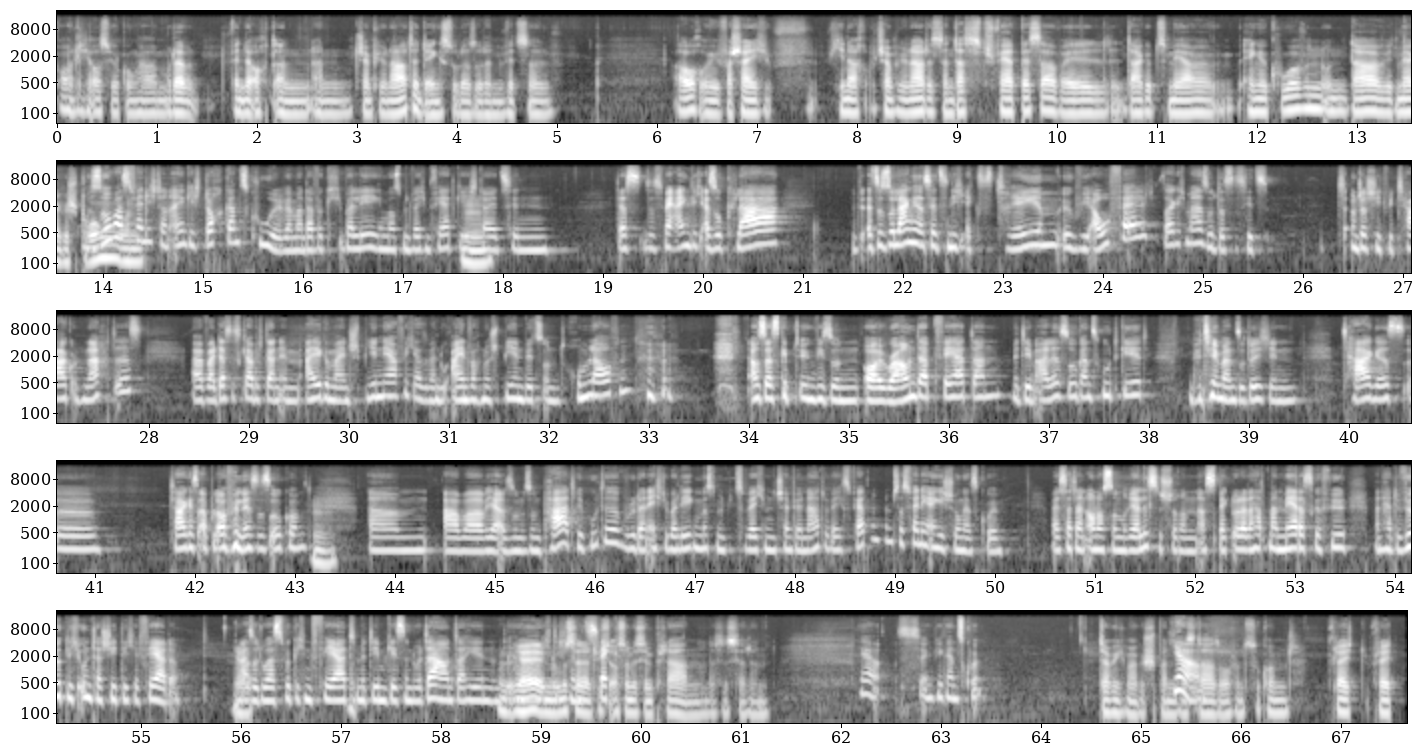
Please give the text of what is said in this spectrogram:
ordentliche Auswirkungen haben. Oder wenn du auch an, an Championate denkst oder so, dann wird es auch irgendwie wahrscheinlich, je nach Championat ist dann das Pferd besser, weil da gibt es mehr enge Kurven und da wird mehr gesprungen. Sowas fände ich dann eigentlich doch ganz cool, wenn man da wirklich überlegen muss, mit welchem Pferd gehe ich mhm. da jetzt hin. Das, das wäre eigentlich, also klar, also solange es jetzt nicht extrem irgendwie auffällt, sage ich mal, so dass es jetzt Unterschied wie Tag und Nacht ist, äh, weil das ist, glaube ich, dann im allgemeinen Spiel nervig, also wenn du einfach nur spielen willst und rumlaufen. Außer es gibt irgendwie so ein Allrounder-Pferd dann, mit dem alles so ganz gut geht, mit dem man so durch den Tages, äh, Tagesablauf in SSO kommt. Mhm. Ähm, aber ja, so, so ein paar Attribute, wo du dann echt überlegen musst, mit, zu welchem Championat du welches Pferd mitnimmst, das fände ich eigentlich schon ganz cool. Weil es hat dann auch noch so einen realistischeren Aspekt. Oder dann hat man mehr das Gefühl, man hat wirklich unterschiedliche Pferde. Ja. Also du hast wirklich ein Pferd, mit dem gehst du nur da und dahin. Und, und ja, ja du musst ja natürlich Zweck. auch so ein bisschen planen. Das ist ja dann. Ja, das ist irgendwie ganz cool. Da bin ich mal gespannt, ja. was da so auf uns zukommt. Vielleicht, vielleicht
